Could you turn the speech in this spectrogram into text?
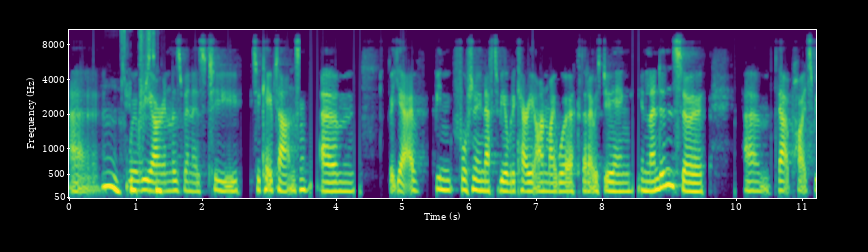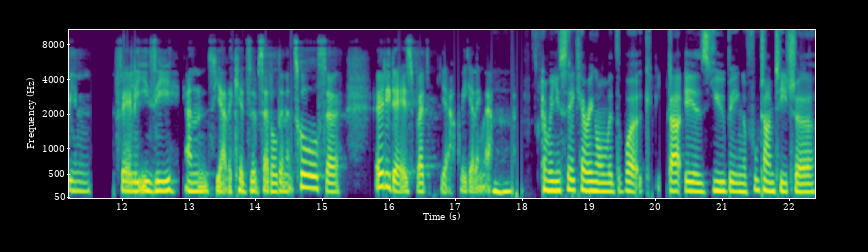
uh, mm, where we are in Lisbon is to to Cape Town. Um, but yeah, I've been fortunate enough to be able to carry on my work that I was doing in London. So um, that part's been fairly easy, and yeah, the kids have settled in at school. So early days, but yeah, we're getting there. Mm-hmm. And when you say carrying on with the work, that is you being a full time teacher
